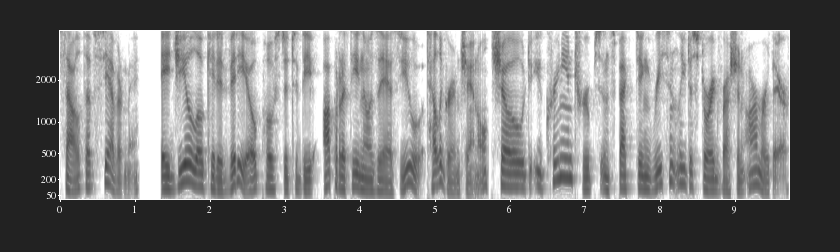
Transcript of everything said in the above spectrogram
south of Sieverne. A geolocated video posted to the Operatino ZSU Telegram channel showed Ukrainian troops inspecting recently destroyed Russian armor there.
